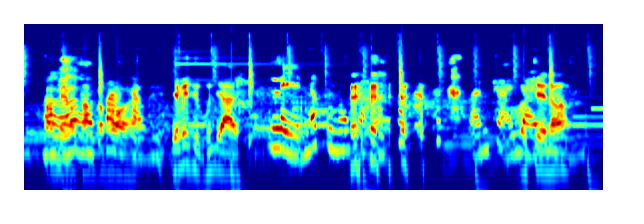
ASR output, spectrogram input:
ำป้าแมวทำก็พอป้าฮะทำยังไม่ถึงคุณยาย เหลนนะคุณนุกอะหลานขายโอยายเคเนาะ ทำ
